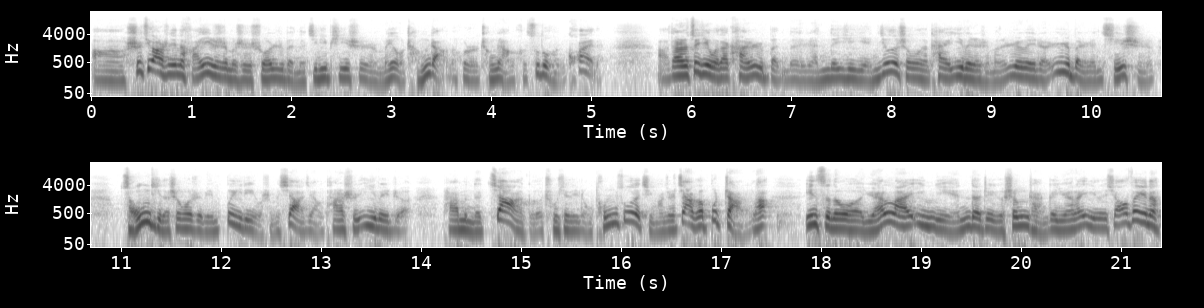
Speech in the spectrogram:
啊，失去二十年的含义是什么？是说日本的 GDP 是没有成长的，或者成长和速度很快的。啊，当然最近我在看日本的人的一些研究的时候呢，它也意味着什么呢？意味着日本人其实总体的生活水平不一定有什么下降，它是意味着他们的价格出现了一种通缩的情况，就是价格不涨了。因此呢，我原来一年的这个生产跟原来一年的消费呢，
